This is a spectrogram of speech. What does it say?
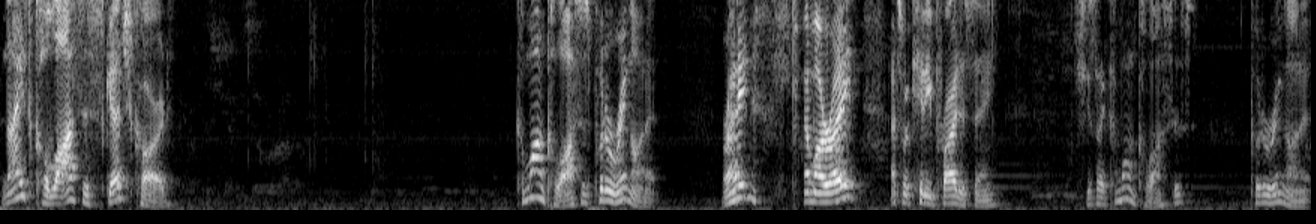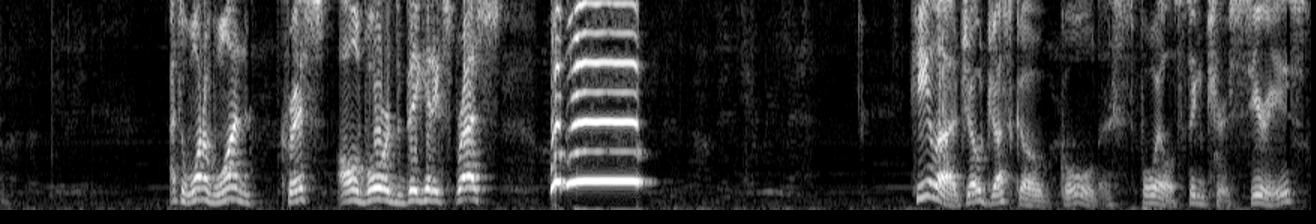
Nice Colossus sketch card. Come on, Colossus, put a ring on it. Right? Am I right? That's what Kitty Pryde is saying. She's like, come on, Colossus, put a ring on it. That's a one of one, Chris. All aboard the Big Hit Express. Whoop whoop! Gila, Joe Jusko Gold Foil Signature Series.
